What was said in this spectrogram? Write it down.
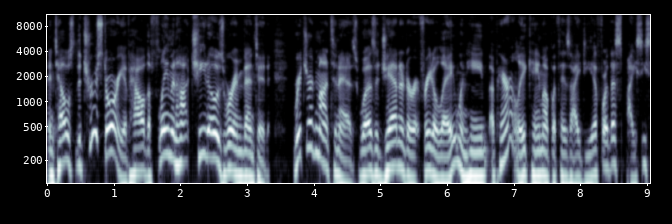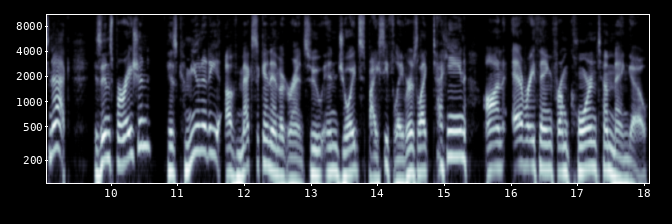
and tells the true story of how the Flamin' Hot Cheetos were invented. Richard Montanez was a janitor at Frito-Lay when he apparently came up with his idea for the spicy snack. His inspiration? His community of Mexican immigrants who enjoyed spicy flavors like Tajín on everything from corn to mango.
